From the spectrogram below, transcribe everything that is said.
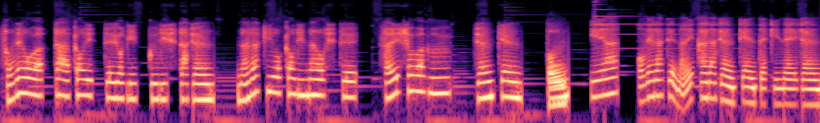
それ終わった後言ってよびっくりしたじゃん。なら気を取り直して、最初はグー、じゃんけん、ポン。いや、俺らてないからじゃんけんできねえじゃん。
